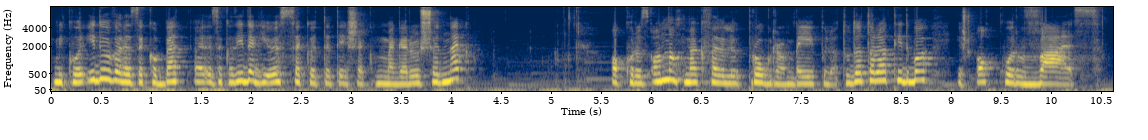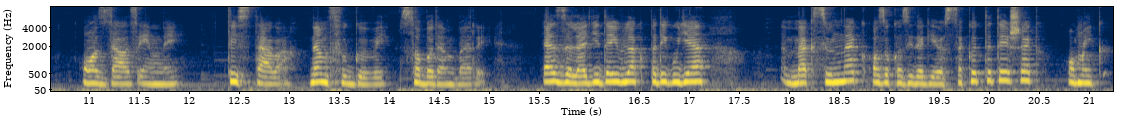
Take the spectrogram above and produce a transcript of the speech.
mikor idővel ezek, a bet, ezek az idegi összeköttetések megerősödnek, akkor az annak megfelelő program beépül a tudatalattidba, és akkor válsz azzá az énné, tisztává, nem függővé, szabad emberré. Ezzel egyidejűleg pedig ugye megszűnnek azok az idegi összeköttetések, amik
